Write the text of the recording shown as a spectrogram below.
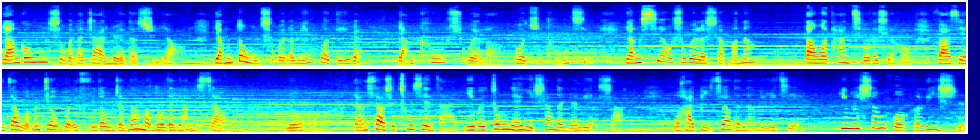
佯攻是为了战略的需要，佯动是为了迷惑敌人，佯哭是为了获取同情，佯笑是为了什么呢？当我探求的时候，发现，在我们周围浮动着那么多的佯笑。如果佯笑是出现在一位中年以上的人脸上，我还比较的能理解，因为生活和历史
